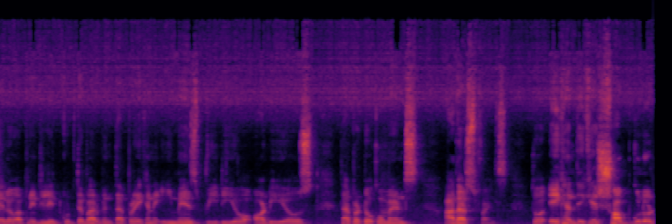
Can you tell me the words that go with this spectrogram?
চাইলেও আপনি ডিলিট করতে পারবেন। তারপর এখানে ইমেজ, ভিডিও, অডিওস, তারপর ডকুমেন্টস, আদার্স ফাইলস। তো এইখান থেকে সবগুলোর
